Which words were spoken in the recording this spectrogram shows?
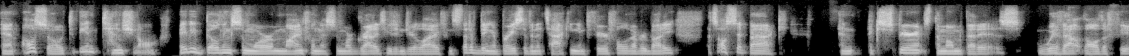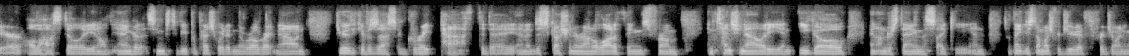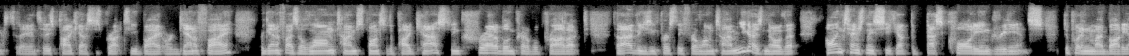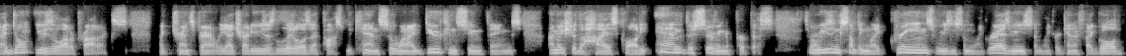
and also to be intentional, maybe building some more mindfulness and more gratitude into your life instead of being abrasive and attacking and fearful of everybody. Let's all sit back and experience the moment that is without all the fear, all the hostility, and all the anger that seems to be perpetuated in the world right now. And Judith gives us a great path today and a discussion around a lot of things from intentionality and ego and understanding the psyche. And so, thank you so much for Judith for joining us today. And today's podcast is brought to you by Organifi. Organifi is a long-time sponsor of the podcast, an incredible, incredible product that I've been using personally for a long time. And you guys know that I'll intentionally seek out the best quality ingredients to put in my body. I don't use a lot of products, like transparently. I try to use as little as I possibly can. So when I do consume things, I make sure the highest quality and they're serving a purpose. So we're using something like greens, we're using something like reds, we're using something like Organifi Gold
